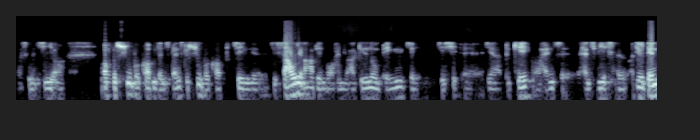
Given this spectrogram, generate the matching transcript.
hvad skal man sige, at, at få Superkoppen, den spanske Superkop til, øh, til Saudi-Arabien, hvor han jo har givet nogle penge til, til øh, uh, ja, Piquet og hans, øh, hans virksomhed. Og det er jo den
